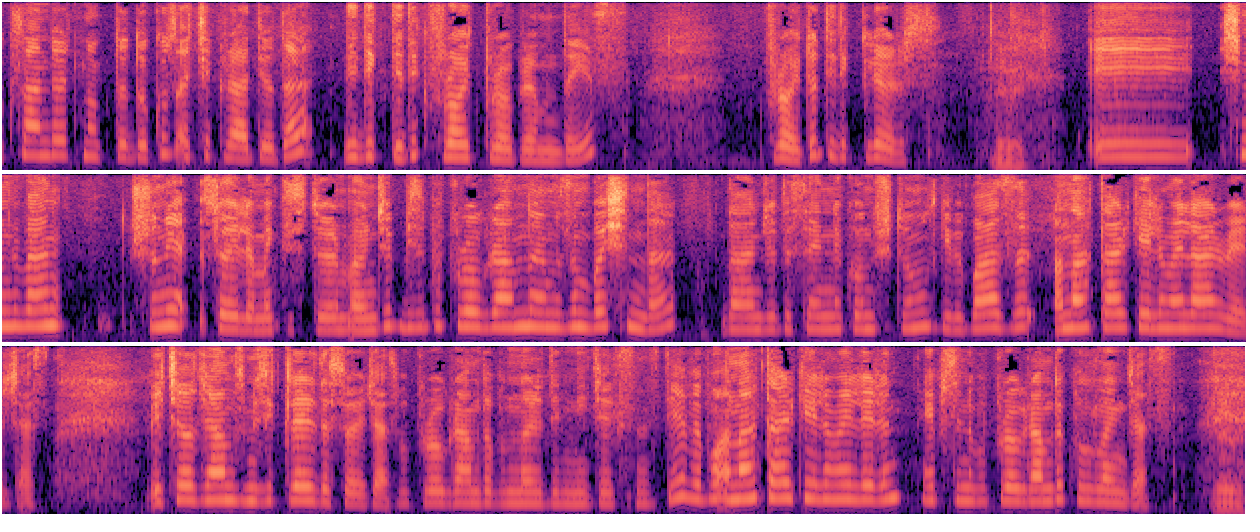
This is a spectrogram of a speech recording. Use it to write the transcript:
94.9 Açık Radyo'da Didik Didik Freud programındayız. Freud'u didikliyoruz. Evet. Ee, şimdi ben şunu söylemek istiyorum önce. Biz bu programlarımızın başında daha önce de seninle konuştuğumuz gibi bazı anahtar kelimeler vereceğiz. Ve çalacağımız müzikleri de söyleyeceğiz. Bu programda bunları dinleyeceksiniz diye. Ve bu anahtar kelimelerin hepsini bu programda kullanacağız. Evet.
